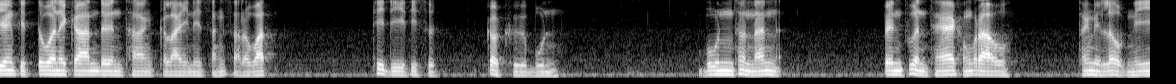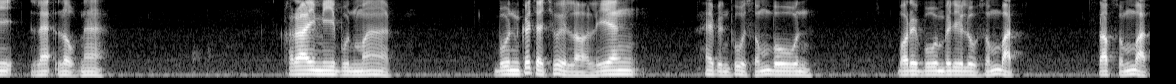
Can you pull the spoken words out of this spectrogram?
เบียงติดตัวในการเดินทางไกลในสังสารวัตรที่ดีที่สุดก็คือบุญ บุญเท่านั้นเป็นเพื่อนแท้ของเราทั้งในโลกนี้และโลกหน้า ใครมีบุญมาก บุญก็จะช่วยหล่อเลี้ยง ให้เป็นผู้สมบูรณ์ บริบูรณ์ไปด้วยรูปสมบัติ ทรัพย์สมบัติ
